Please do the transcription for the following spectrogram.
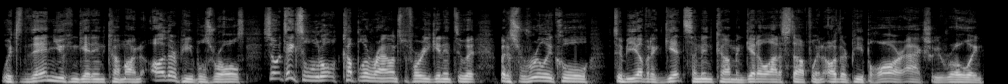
which then you can get income on other people's rolls. So it takes a little couple of rounds before you get into it, but it's really cool to be able to get some income and get a lot of stuff when other people are actually rolling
